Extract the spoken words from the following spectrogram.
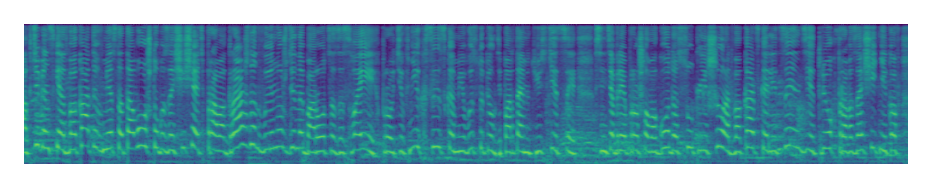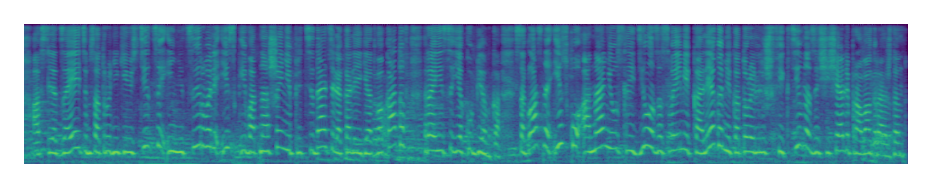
Актюбинские адвокаты вместо того, чтобы защищать права граждан, вынуждены бороться за свои. Против них с исками выступил Департамент юстиции. В сентябре прошлого года суд лишил адвокатской лицензии трех правозащитников, а вслед за этим сотрудники юстиции инициировали иск и в отношении председателя коллегии адвокатов Раисы Якубенко. Согласно иску, она не уследила за своими коллегами, которые лишь фиктивно защищали права граждан.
